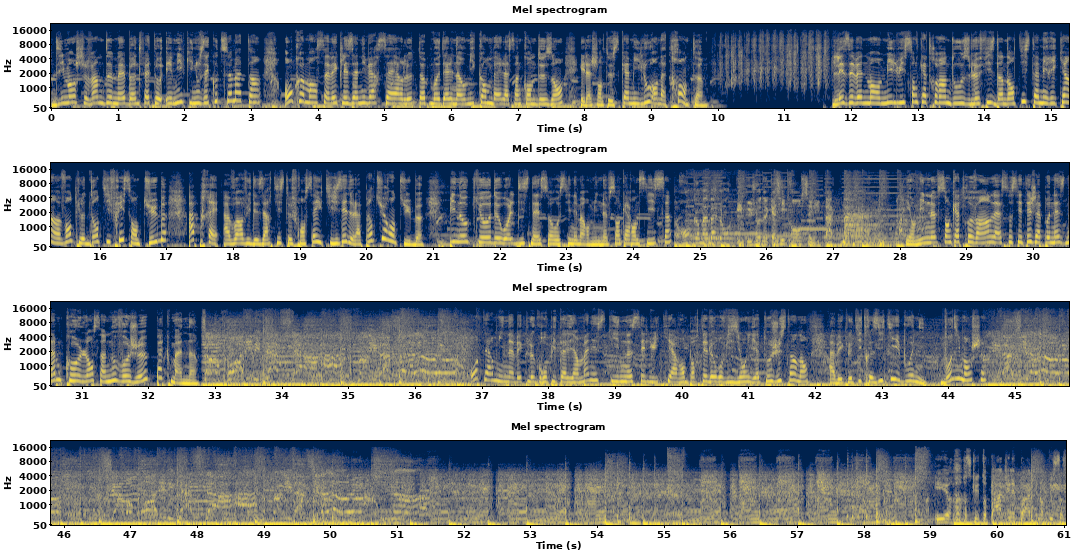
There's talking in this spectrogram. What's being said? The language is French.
Dimanche 22 mai, bonne fête aux Émile qui nous écoute ce matin. On commence avec les anniversaires. Le top modèle Naomi Campbell a 52 ans et la chanteuse Camille en a 30. Les événements en 1892, le fils d'un dentiste américain invente le dentifrice en tube après avoir vu des artistes français utiliser de la peinture en tube. Pinocchio de Walt Disney sort au cinéma en 1946. Rond comme un ballon et plus jaune qu'un citron, c'est du Pac-Man. Et en 1980, la société japonaise Namco lance un nouveau jeu, Pac-Man. On termine avec le groupe italien Maneskin. C'est lui qui a remporté l'Eurovision il y a tout juste un an avec le titre Ziti et Buoni. Bon dimanche Io. Ho scritto pagine e pagine, ho visto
